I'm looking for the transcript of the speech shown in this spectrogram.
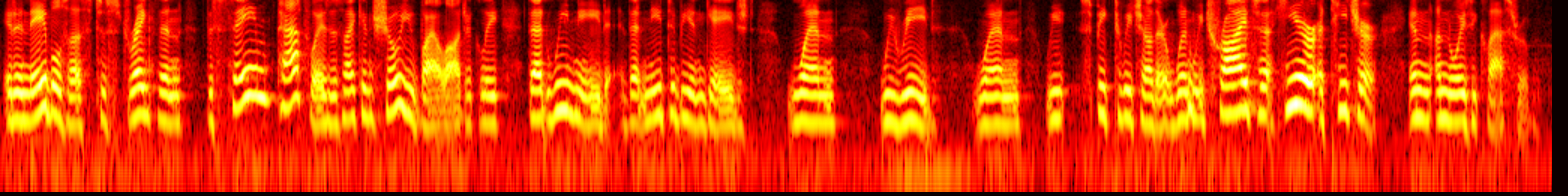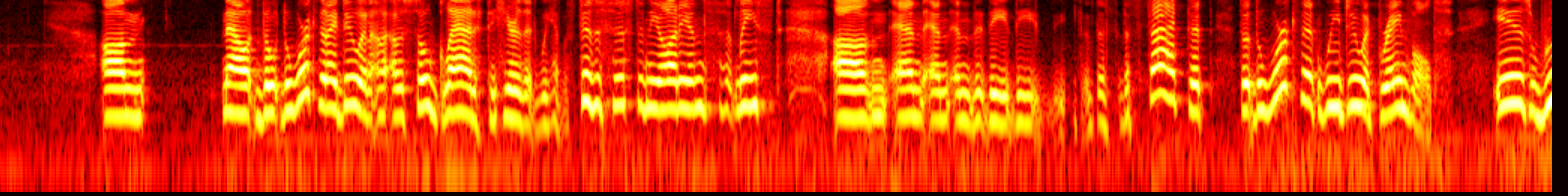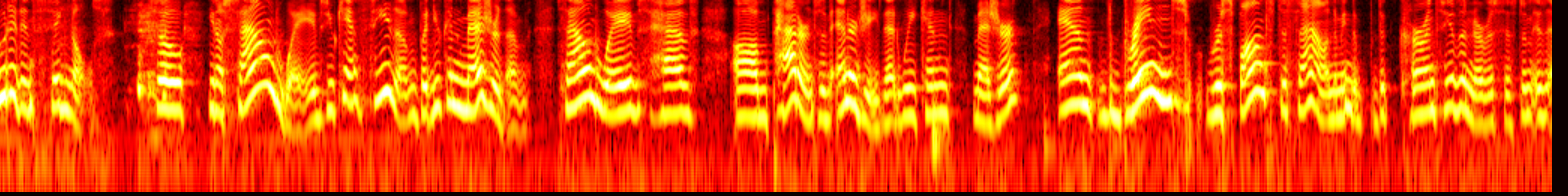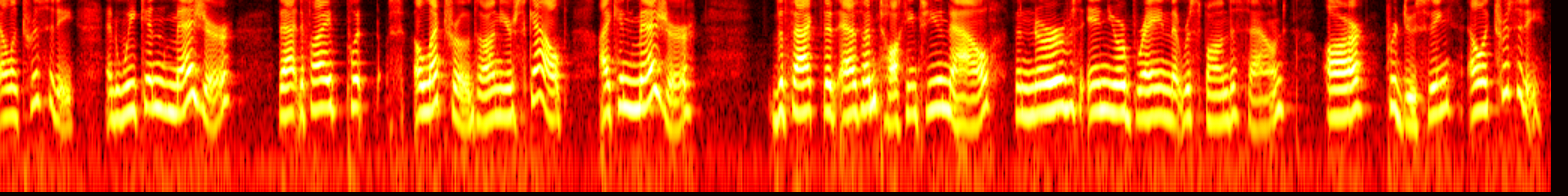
it enables us to strengthen the same pathways as I can show you biologically that we need, that need to be engaged when we read, when we speak to each other, when we try to hear a teacher in a noisy classroom. Um, now, the, the work that I do, and I, I, was so glad to hear that we have a physicist in the audience, at least, Um, and and, and the, the, the, the, the fact that the, the work that we do at BrainVolts is rooted in signals. So, you know, sound waves, you can't see them, but you can measure them. Sound waves have um, patterns of energy that we can measure. And the brain's response to sound, I mean, the, the currency of the nervous system is electricity. And we can measure that if I put electrodes on your scalp, I can measure the fact that as I'm talking to you now, the nerves in your brain that respond to sound are producing electricity.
